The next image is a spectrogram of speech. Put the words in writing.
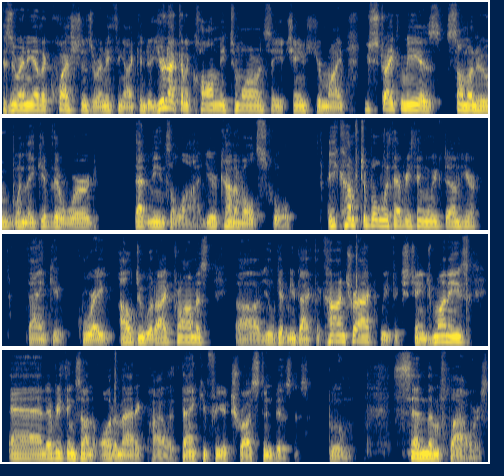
Is there any other questions or anything I can do? You're not going to call me tomorrow and say you changed your mind. You strike me as someone who, when they give their word, that means a lot. You're kind of old school. Are you comfortable with everything we've done here? Thank you. Great. I'll do what I promised. Uh, you'll get me back the contract. We've exchanged monies and everything's on automatic pilot. Thank you for your trust in business. Boom. Send them flowers.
